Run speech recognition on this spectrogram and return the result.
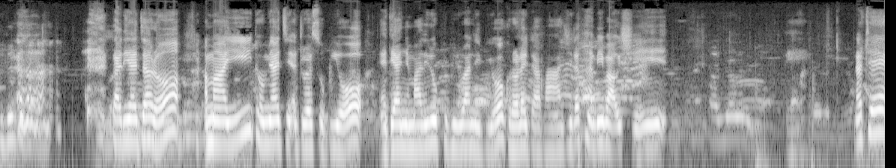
တည်တည် ဒါလီယာကြတော့အမကြီးထုံမြချင်းအတွဲဆိုပြီးတော့အဲတရားညီမလေးတို့ဖူဖီကနေပြီးတော့ကြော်လိုက်တာပါရေလက်ခံပေးပါဦးရှင် နောက်ထပ်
